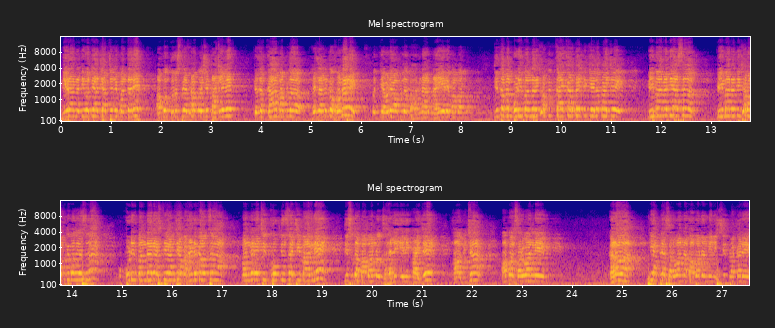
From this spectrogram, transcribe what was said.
नीरा नदीवरती आज आमचे जे बंधारे आहेत, आपण दुरुस्ती पैसे टाकलेले आहेत. त्याचं काम आपलं हे झालं तर होणार आहे पण तेवढे आपलं भागणार नाहीये रे बाबांनो. तिथं पण बुडीत बंधाऱ्याच्या बाबतीत काय करता येईल ते केलं पाहिजे. भीमा नदी असेल भीमा नदीच्या बाबतीमध्ये असं ना बुडीत बंधारे असतील आमच्या भांडगावचा. बंधाऱ्याची खूप दिवसाची मागणी आहे, ती सुद्धा बाबांनो झाली गेली पाहिजे. हा विचार आपण सर्वांनी करावा. ही आपल्या सर्वांना बाबांना मी निश्चित प्रकारे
